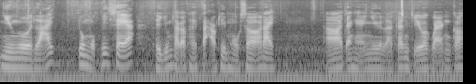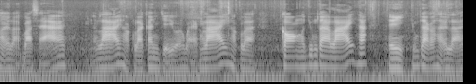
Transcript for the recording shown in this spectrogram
nhiều người lái chung một chiếc xe thì chúng ta có thể tạo thêm hồ sơ ở đây. À, chẳng hạn như là các anh chị và các bạn có thể là bà xã lái hoặc là các anh chị và các bạn lái hoặc là con của chúng ta lái ha thì chúng ta có thể là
